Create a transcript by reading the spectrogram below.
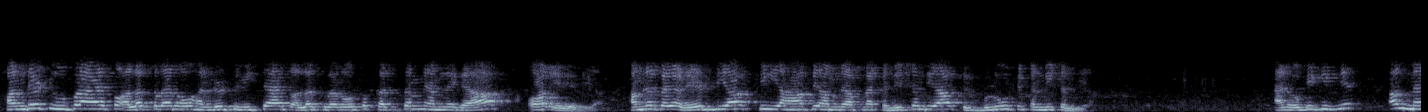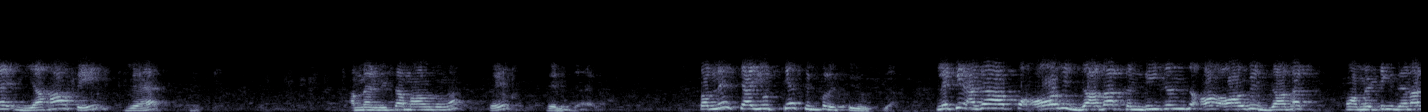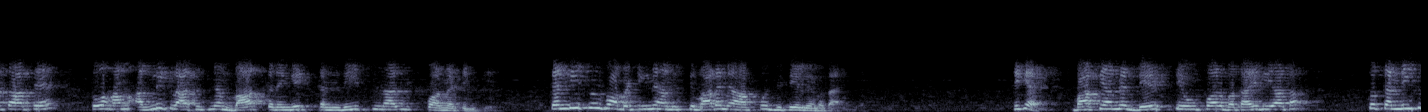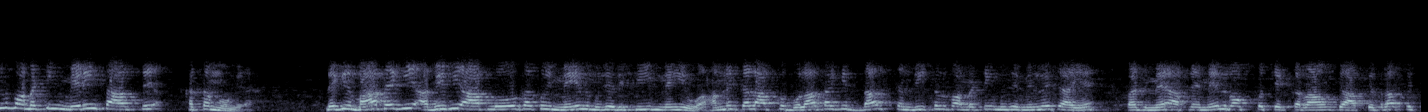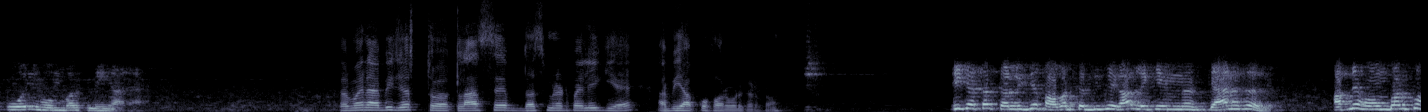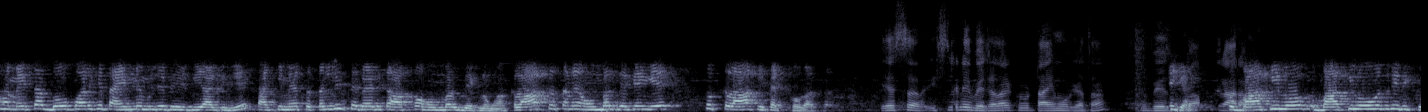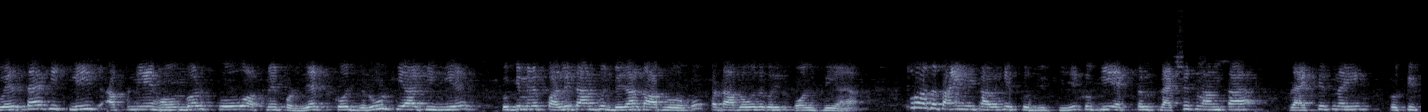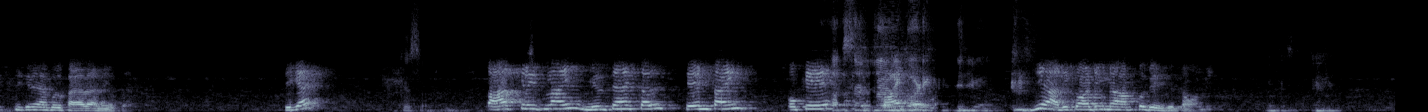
हंड्रेड से ऊपर आए तो अलग कलर हो हंड्रेड से नीचे आए तो अलग कलर हो तो कस्टम में हमने गया और एरिया दिया। हमने पहले रेड दिया फिर यहाँ पे हमने अपना कंडीशन दिया फिर ब्लू फिर कंडीशन दिया। एंड ओके कीजिए। अब मैं यहाँ पे जो है, अब मैं नीचा माउंट दूँगा तो ये दिया जाएगा। तो हमने क्या यूज़ किया? सिंपल इसको यूज़ किया। लेकिन अगर आपको और भी ज़्यादा कंडीशंस और और भी ज़्यादा फॉर्मेटिंग देना चाहते हैं तो हम अगली क्लासेस में हम बात करेंगे कंडीशनल फॉर्मेटिंग की। कंडीशनल फॉर्मेटिंग में हम इसके बारे में आपको डिटेल में बताएँगे। ठीक है? बाकी हमने डेट के ऊपर बता ही दिया था। तो कंडीशनल फॉर्मेटिंग मेरे हिसाब से खत्म हो गया। लेकिन बात है कि अभी भी आप लोगों का कोई मेल मुझे रिसीव नहीं हुआ। हमने कल आपको बोला था कि 10 कंडीशनल फॉर्मेटिंग मुझे मिलने चाहिए बट मैं अपने मेल बॉक्स को चेक कर रहा हूँ कि आपकी तरफ़ से कोई होमवर्क नहीं आया। है सर मैंने अभी जस्ट क्लास से 10 मिनट पहले ही किया है। अभी आपको फॉरवर्ड करता हूँ। ठीक है सर कर लीजिए फॉरवर्ड कर दीजिएगा लेकिन क्या है ना सर? अपने होमवर्क को हमेशा दोपहर के टाइम में मुझे भेज दिया कीजिए ताकि मैं तसल्ली से बैठ कर आपका होमवर्क देख लूँगा। क्लास के समय होमवर्क देखेंगे तो क्लास इफ़ेक्ट होगा सर यस सर इसलिए नहीं भेजा था क्योंकि टाइम हो गया था तो भेज ठीक है। तो बाकी लोग बाकी लोगों से भी रिक्वेस्ट है कि प्लीज़ अपने होमवर्क को अपने प्रोजेक्ट को ज़रूर किया कीजिए क्योंकि मैंने पहले टाइम कुछ भेजा था आप लोगों को बट आप लोगों से कोई रिस्पॉन्स नहीं आया। थोड़ा सा टाइम निकाल के इसको कीजिए क्योंकि एक्सेल प्रैक्टिस माँगता है। प्रैक्टिस नहीं तो उसकी सीखने का कोई फ़ायदा नहीं सर ठीक है? Okay, sir. तो आज के लिए इतना ही। मिलते हैं कल सेम टाइम ओके सर थोड़ा रिकॉर्डिंग दीजिएगा जी हाँ रिकॉर्डिंग मैं आपको भेज देता हूँ अभी।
